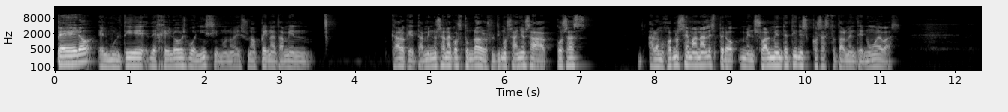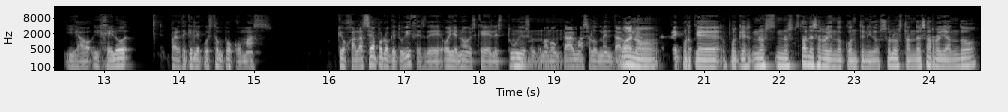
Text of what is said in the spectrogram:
Pero el multi de Halo es buenísimo, ¿no? Es una pena también. Claro que también nos han acostumbrado los últimos años a cosas, a lo mejor no semanales, pero mensualmente tienes cosas totalmente nuevas. Y, Halo parece que le cuesta un poco más. Que ojalá sea por lo que tú dices, de, oye, no, es que el estudio se toma con mm. calma, salud mental. Bueno, porque, porque no, no, están desarrollando contenido, solo están desarrollando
